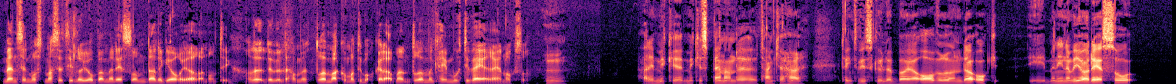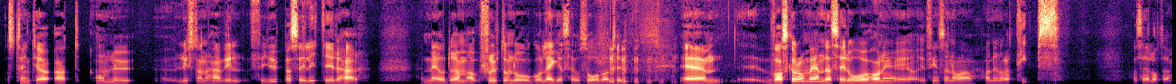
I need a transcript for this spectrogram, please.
Men sen måste man se till att jobba med det som där det går att göra någonting. Och det, det är väl det här med drömmar kommer tillbaka där, men drömmen kan ju motivera en också. Mm. Ja, det är mycket, mycket spännande tankar här. Jag tänkte vi skulle börja avrunda och men innan vi gör det så, så tänkte jag att om nu eh, lyssnarna här vill fördjupa sig lite i det här med att drömma, förutom då att gå och lägga sig och sova typ. eh, vad ska de vända sig då? Har ni, finns det några, har ni några tips? Vad säger Lotta?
